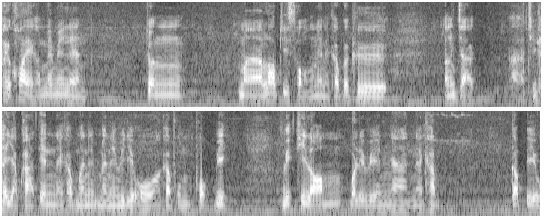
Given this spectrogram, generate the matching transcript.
ค่อยๆครับไม่ไม่แรง จนมารอบที่สองเนี่ยนะครับก็คือหลังจาก ที่ขยับขาเต้นนะครับมาในมาในวิดีโอครับผมพกวิกวิกที่ล้อมบริเวณงานนะครับ ก็ปิว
